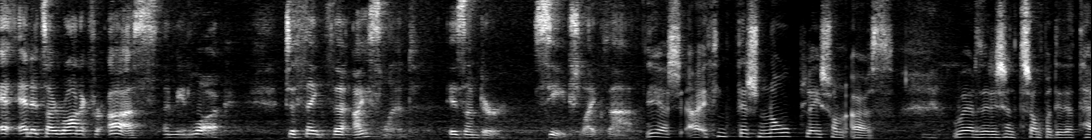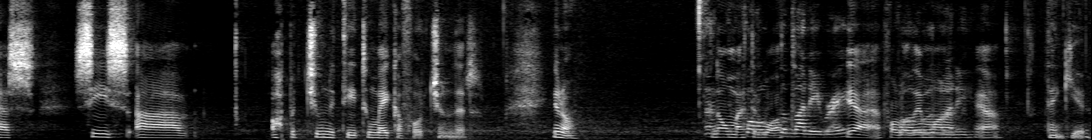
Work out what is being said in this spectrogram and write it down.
and it's ironic for us, I mean, look, to think that Iceland is under siege like that. Yes, I think there's no place on earth where there isn't somebody that has sees uh, opportunity to make a fortune there. You know, no And matter follow what. the money, right? Yeah, follow, the, money. Yeah. Thank you.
